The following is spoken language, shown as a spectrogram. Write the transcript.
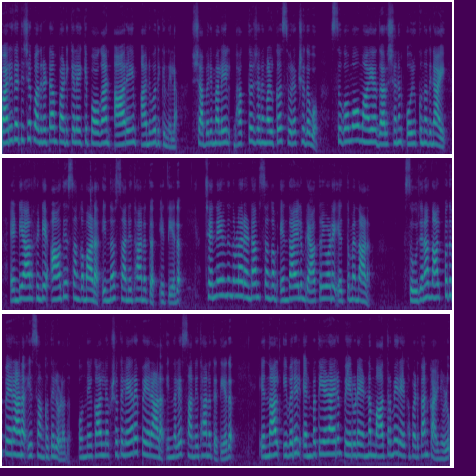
വരിതെറ്റിച്ച് പതിനെട്ടാം പടിക്കലേക്ക് പോകാൻ ആരെയും അനുവദിക്കുന്നില്ല. ശബരിമലയിൽ ഭക്തജനങ്ങൾക്ക് സുരക്ഷിതവും സുഗമവുമായ ദർശനം ഒരുക്കുന്നതിനായി എൻ ഡി ആർ എഫിന്റെ ആദ്യ സംഘമാണ് ഇന്ന് സന്നിധാനത്ത് എത്തിയത്. ചെന്നൈയിൽ നിന്നുള്ള രണ്ടാം സംഘം എന്തായാലും രാത്രിയോടെ എത്തുമെന്നാണ് സൂചന നാൽപ്പത് പേരാണ് ഈ സംഘത്തിലുള്ളത്. ഒന്നേകാൽ ലക്ഷത്തിലേറെ പേരാണ് ഇന്നലെ സന്നിധാനത്തെത്തിയത്. എന്നാൽ ഇവരിൽ എൺപത്തിയേഴായിരം പേരുടെ എണ്ണം മാത്രമേ രേഖപ്പെടുത്താൻ കഴിഞ്ഞുള്ളൂ.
